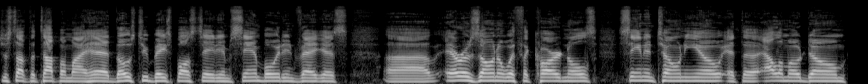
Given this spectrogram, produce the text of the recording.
just off the top of my head. Those two baseball stadiums: Sam Boyd in Vegas, uh, Arizona with the Cardinals, San Antonio at the Alamodome,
